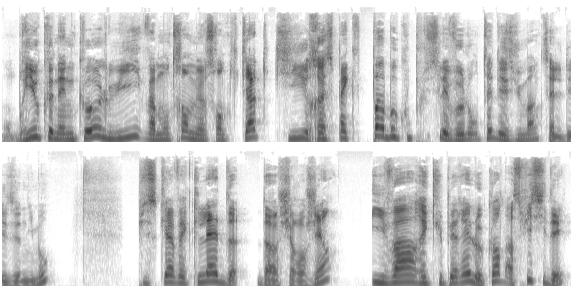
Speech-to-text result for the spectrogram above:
Bon, Bryukhanenko, lui, va montrer en 1934 qu'il respecte pas beaucoup plus les volontés des humains que celles des animaux, puisqu'avec l'aide d'un chirurgien, il va récupérer le corps d'un suicidé,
